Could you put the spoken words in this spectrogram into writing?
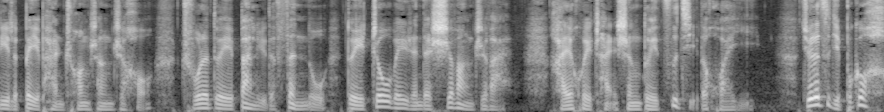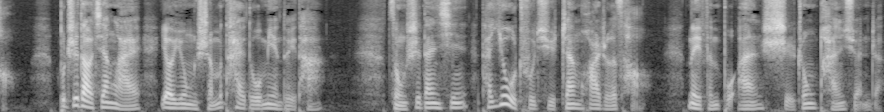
历了背叛创伤之后，除了对伴侣的愤怒、对周围人的失望之外，还会产生对自己的怀疑，觉得自己不够好，不知道将来要用什么态度面对他，总是担心他又出去沾花惹草，那份不安始终盘旋着。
